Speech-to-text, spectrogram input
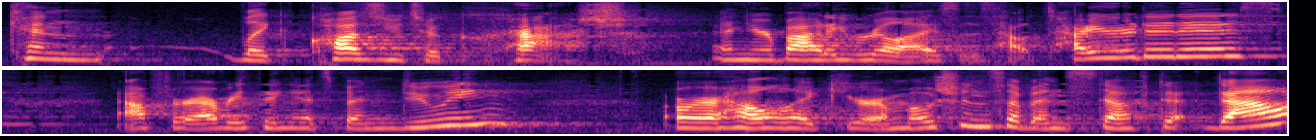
can like cause you to crash, and your body realizes how tired it is after everything it's been doing, or how like your emotions have been stuffed down,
